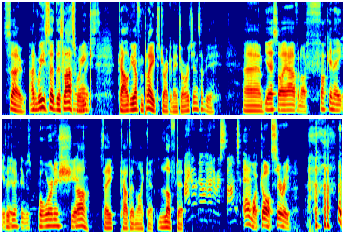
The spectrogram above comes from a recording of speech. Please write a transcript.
So, and we said this last week, Cal. You haven't played Dragon Age Origins, have you? Um, Yes, I have, and I fucking hated Did it. you? It was boring as shit. Oh, see, Cal didn't like it. Loved it. I don't know how to respond to that. Oh my god, Siri.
